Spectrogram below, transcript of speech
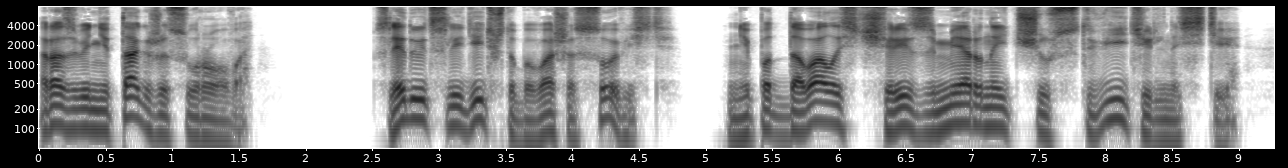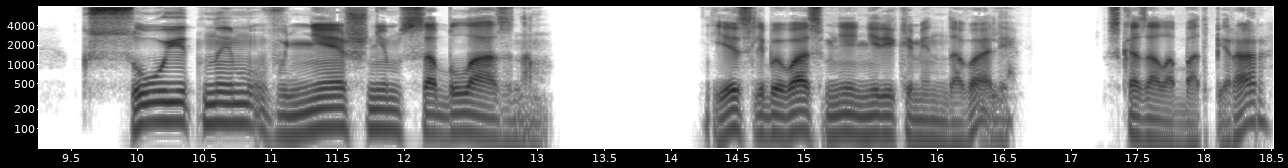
разве не так же сурова? Следует следить, чтобы ваша совесть не поддавалась чрезмерной чувствительности к суетным внешним соблазнам. Если бы вас мне не рекомендовали, — сказал аббат Пирар,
